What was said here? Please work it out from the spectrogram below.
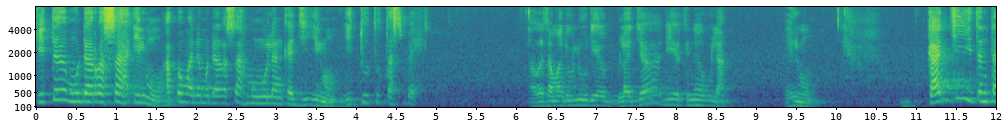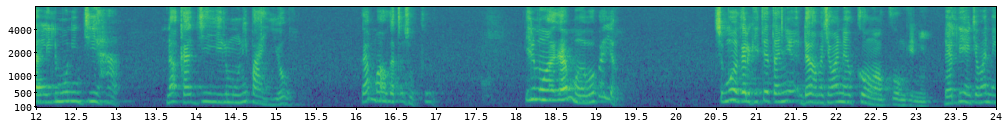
Kita mudah rasah ilmu. Apa makna mudah rasah? Mengulang kaji ilmu. Itu tu tasbih. Orang zaman dulu dia belajar, dia kena ulang ilmu. Kaji tentang ilmu ni jihad. Nak kaji ilmu ni payah. Ramai orang tak suka. Ilmu agama pun payah. Semua kalau kita tanya, dah macam mana hukum hukum gini? Dalil macam mana?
